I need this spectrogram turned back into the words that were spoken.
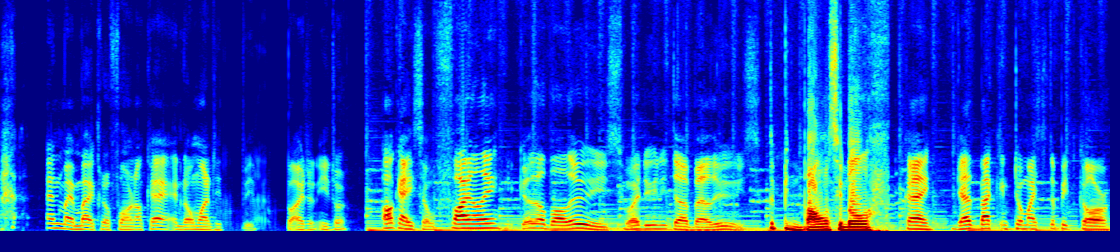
and my microphone, okay? I don't want it to be Python either. Okay, so finally, you got the balloons. Why do you need the balloons? Stupid bouncy ball. Okay, get back into my stupid car.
